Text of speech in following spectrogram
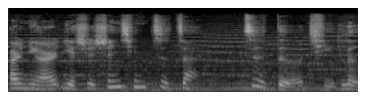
而女儿也是身心自在，自得其乐。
